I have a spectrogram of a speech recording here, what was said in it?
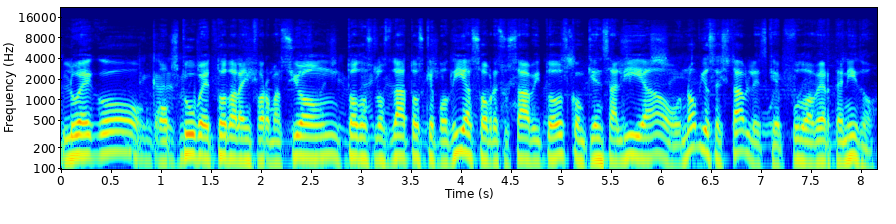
Luego obtuve toda la información, todos los datos que podía sobre sus hábitos, con quién salía o novios estables que pudo haber tenido.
